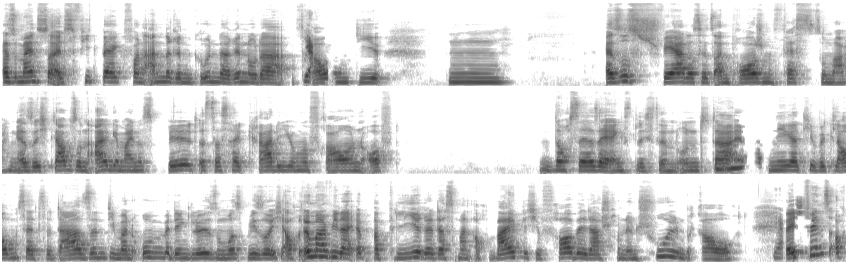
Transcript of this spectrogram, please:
Also, meinst du als Feedback von anderen Gründerinnen oder Ja. Frauen, die hm, also, es ist schwer, das jetzt an Branchen festzumachen. Also, ich glaube, so 'n allgemeines Bild ist, dass halt grade junge Frauen oft noch sehr, sehr ängstlich sind und da Mhm. einfach negative Glaubenssätze da sind, die man unbedingt lösen muss, wieso ich auch immer wieder ap appelliere, dass man auch weibliche Vorbilder schon in Schulen braucht. Ja. Weil ich finde es auch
